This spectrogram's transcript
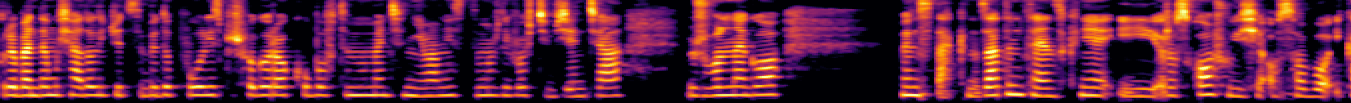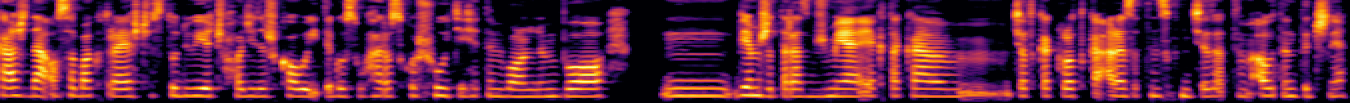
które będę musiała doliczyć sobie do puli z przyszłego roku, bo w tym momencie nie mam niestety możliwości wzięcia już wolnego. Więc tak, za tym tęsknię i rozkoszuj się osobą i każda osoba, która jeszcze studiuje czy chodzi do szkoły i tego słucha, rozkoszujcie się tym wolnym, bo wiem, że teraz brzmię jak taka mm, ciotka klotka, ale zatęsknicie za tym autentycznie.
